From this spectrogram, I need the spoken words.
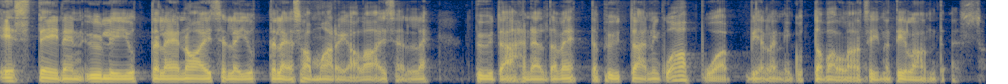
esteiden yli, juttelee naiselle, juttelee samarialaiselle, pyytää häneltä vettä, pyytää niin kuin apua vielä niin kuin tavallaan siinä tilanteessa.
